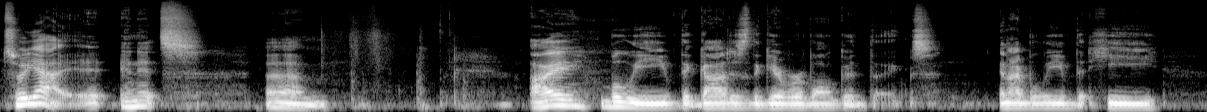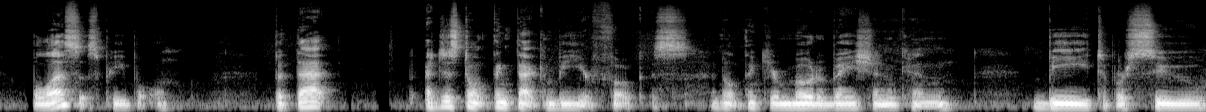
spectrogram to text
so yeah, it, and it's, um, I believe that God is the giver of all good things, and I believe that He blesses people, but that I just don't think that can be your focus. I don't think your motivation can be to pursue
